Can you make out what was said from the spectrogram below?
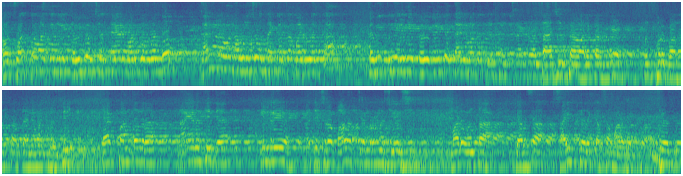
ಅವ್ರ ಸ್ವಂತ ವಾಕ್ಯದಲ್ಲಿ ಕವಿಗೋಷ್ಠಿಯನ್ನು ತಯಾರು ಮಾಡ್ಕೊಂಡು ಬಂದು ಕನ್ನಡವನ್ನು ಉಳಿಸುವಂಥ ಕೆಲಸ ಮಾಡಿರುವಂಥ ಕವಿತ್ರಿಯರಿಗೆ, ಕವಿಗಳಿಗೆ ಧನ್ಯವಾದ ತಿಳಿಸಿರುವಂಥ ಆಶೀಫ್ ವಾಲಕರ್ಗೆ ಹೃತ್ಪೂರ್ವಕವಾದಂಥ ಧನ್ಯವಾದ ತಿಳಿಸ್ತೀನಿ. ಯಾಕಪ್ಪ ಅಂತಂದ್ರೆ ನಾ ಏನಂತಿದ್ದೆ? ಇಲ್ರಿ ಅಧ್ಯಕ್ಷರ ಭಾಳ ಜನರನ್ನು ಸೇರಿಸಿ ಮಾಡುವಂಥ ಕೆಲಸ, ಸಾಹಿತ್ಯದ ಕೆಲಸ ಮಾಡಬೇಕು ಅಂತ ಹೇಳ್ತೀವಿ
